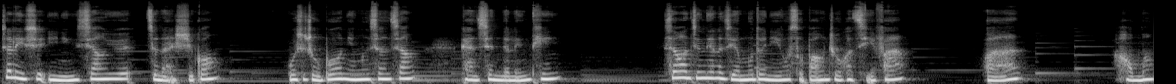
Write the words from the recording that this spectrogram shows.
这里是与您相约最暖时光。我是主播柠檬香香，感谢你的聆听，希望今天的节目对你有所帮助和启发。晚安，好梦。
